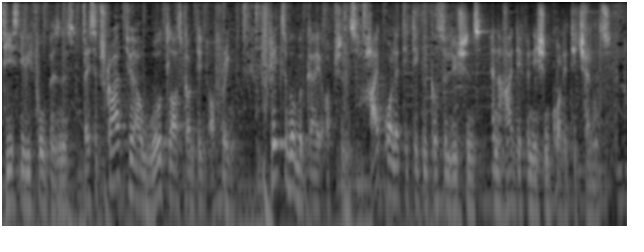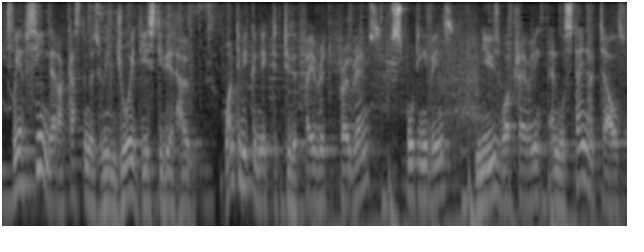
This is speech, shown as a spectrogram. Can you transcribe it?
DSTV for Business, they subscribe to our world class content offering, flexible bouquet options, high quality technical solutions, and high definition quality channels. We have seen that our customers who enjoy DSTV at home Want to be connected to their favorite programs, sporting events, news while traveling, and will stay in hotels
